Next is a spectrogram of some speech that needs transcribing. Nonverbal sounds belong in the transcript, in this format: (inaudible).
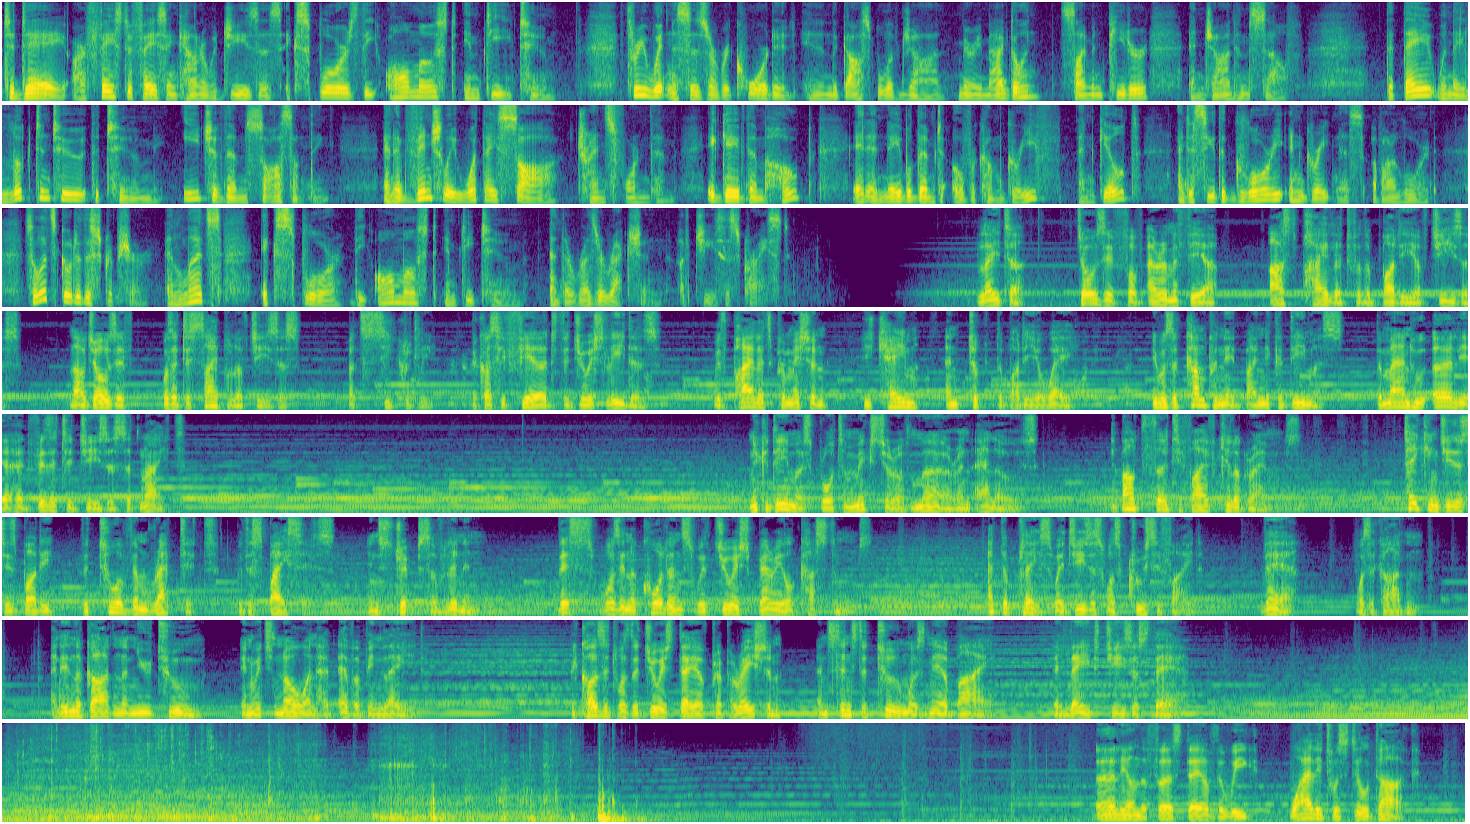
Today, our face to face encounter with Jesus explores the almost empty tomb. Three witnesses are recorded in the Gospel of John Mary Magdalene, Simon Peter, and John himself. That they, when they looked into the tomb, each of them saw something, and eventually what they saw transformed them. It gave them hope, it enabled them to overcome grief and guilt, and to see the glory and greatness of our Lord. So let's go to the scripture and let's explore the almost empty tomb and the resurrection of Jesus Christ. Later, Joseph of Arimathea asked Pilate for the body of Jesus. Now, Joseph was a disciple of Jesus, but secretly because he feared the Jewish leaders. With Pilate's permission, he came and took the body away. He was accompanied by Nicodemus, the man who earlier had visited Jesus at night. Nicodemus brought a mixture of myrrh and aloes, about 35 kilograms. Taking Jesus' body, the two of them wrapped it with the spices in strips of linen. This was in accordance with Jewish burial customs. At the place where Jesus was crucified, there was a garden, in the garden a new tomb in which no one had ever been laid. Because it was the Jewish day of preparation, and since the tomb was nearby, they laid Jesus there. Early on the first day of the week, while it was still dark,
